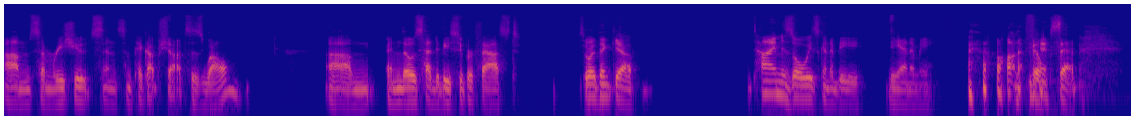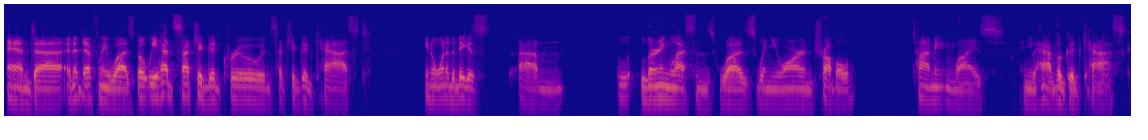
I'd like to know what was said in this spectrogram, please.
um, some reshoots and some pickup shots as well. Um, and those had to be super fast. So I think, yeah, time is always going to be the enemy on a film set. and uh, and it definitely was. But we had such a good crew and such a good cast. You know, one of the biggest um, learning lessons was when you are in trouble, timing wise, and you have a good cast.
